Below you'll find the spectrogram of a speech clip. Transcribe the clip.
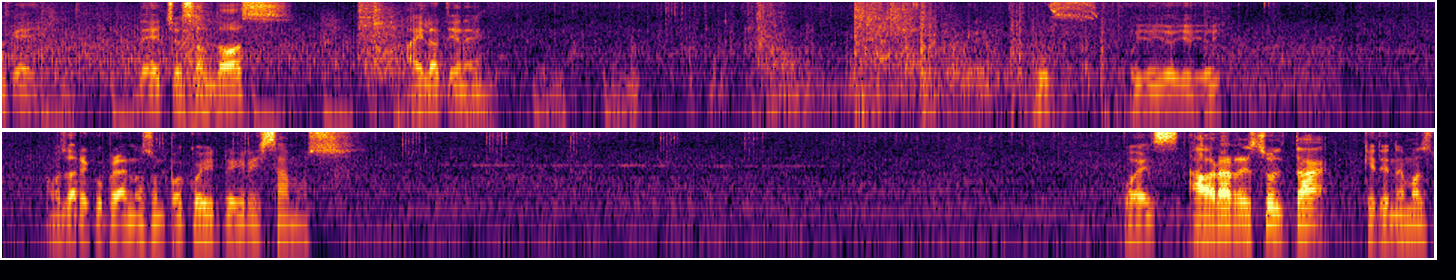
Ok. De hecho son dos. Ahí lo tienen. Uy, uy, uy, uy. Vamos a recuperarnos un poco y regresamos. Pues ahora resulta que tenemos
